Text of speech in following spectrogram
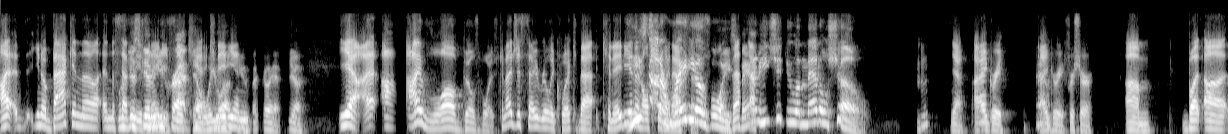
I you know, back in the in the We're seventies just and giving eighties, you crap, Ca- Bill. We Canadian love you. But go ahead. Yeah. Yeah, I, I I love Bill's voice. Can I just say really quick that Canadian He's and got a radio accents, voice, man. He should do a metal show. Yeah, I agree. I agree for sure. Um, but uh,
